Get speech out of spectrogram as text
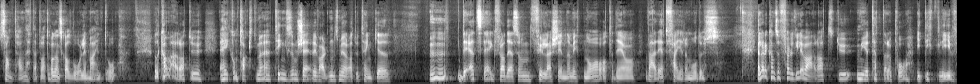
samtalen etterpå at det var ganske alvorlig meint òg. Det kan være at du er i kontakt med ting som skjer i verden, som gjør at du tenker mm, det er et steg fra det som fyller skinnet mitt nå, og til det å være i et feiremodus. Eller det kan selvfølgelig være at du mye tettere på i ditt liv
